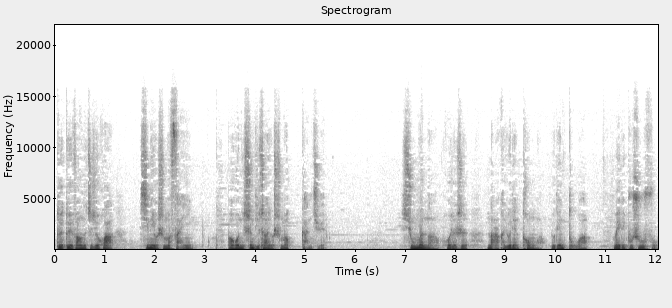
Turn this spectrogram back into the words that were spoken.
对对方的这句话心里有什么反应，包括你身体上有什么感觉，胸闷呢，或者是。哪儿还有点痛啊，有点堵啊，胃里不舒服，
